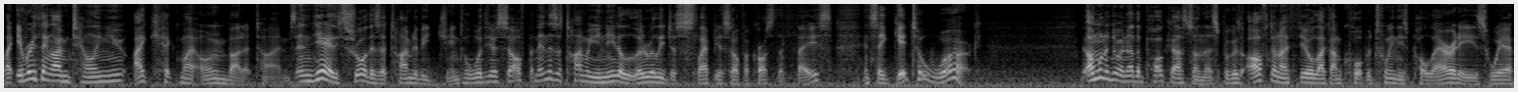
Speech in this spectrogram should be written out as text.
Like everything I'm telling you, I kick my own butt at times. And yeah, sure, there's a time to be gentle with yourself, but then there's a time where you need to literally just slap yourself across the face and say, get to work. I'm going to do another podcast on this because often I feel like I'm caught between these polarities where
